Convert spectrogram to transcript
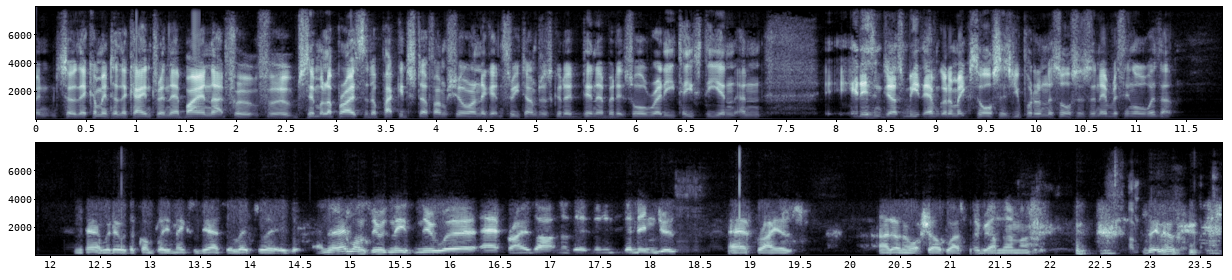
And so they come into the counter and they're buying that for for similar price to a packaged stuff, I'm sure, and they're getting three times as good a dinner, but it's already tasty and and it isn't just meat. They haven't got to make sauces. You put on the sauces and everything all with that. Yeah, we do with the complete mixes. Yeah, so literally, and then everyone's using these new uh, air fryers, aren't they? The, the, the Ninjas air fryers. I don't know what shelf life's going to be on them. I'm,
